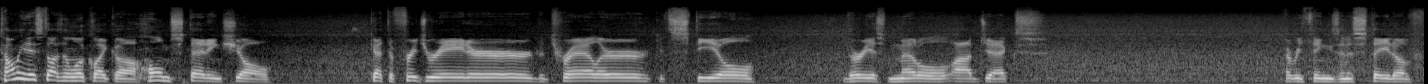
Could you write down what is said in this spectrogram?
Tell me this doesn't look like a homesteading show. Got the refrigerator, the trailer, it's steel, various metal objects. Everything's in a state of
